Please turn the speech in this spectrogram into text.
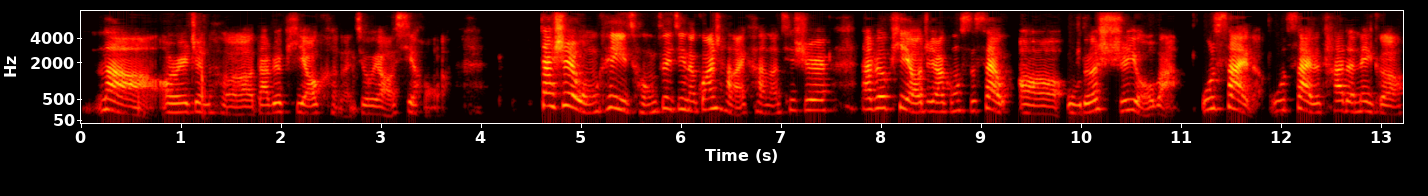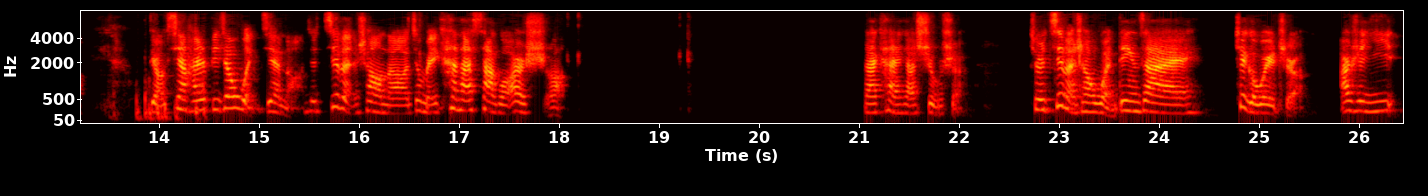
那 Origin 和 WPL 可能就要泄洪了，但是我们可以从最近的观察来看呢，其实 WPL 这家公司赛呃伍德石油吧，Woodside Woodside 它的那个表现还是比较稳健的，就基本上呢就没看它下过二十了，大家看一下是不是，就是基本上稳定在这个位置二十一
